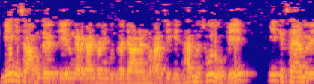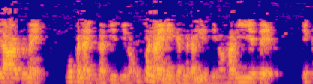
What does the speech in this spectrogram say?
මේ නිසා හොඳට තේරුම් අරගන්න ඕනේ බුදුරජාණන් වහන්සේගේ ධර්ම ස්වરૂපේ ඒක සෑම වෙලාවකම ඕපනයික ගතිය තියෙනවා උපනයනය කරන ගතිය තියෙනවා හරියට එක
